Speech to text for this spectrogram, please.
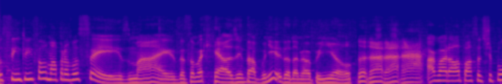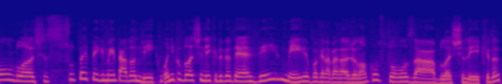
Eu sinto informar pra vocês, mas essa maquiagem tá bonita, na minha opinião. Agora ela passa tipo um blush super pigmentado líquido. O único blush líquido que eu tenho é vermelho, porque na verdade eu não costumo usar blush líquido.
